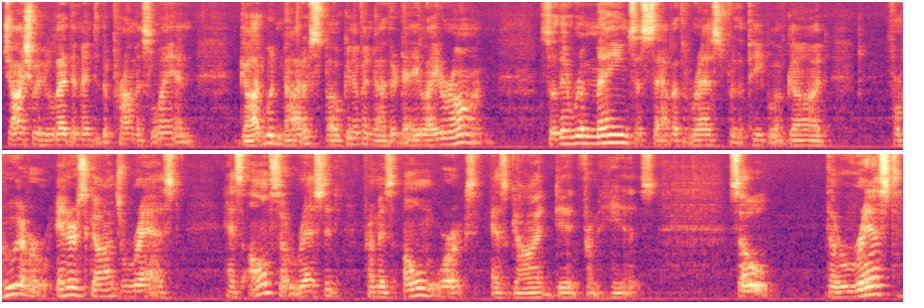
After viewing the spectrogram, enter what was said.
Joshua who led them into the promised land, God would not have spoken of another day later on. So there remains a Sabbath rest for the people of God. For whoever enters God's rest has also rested from his own works as God did from his. So the rest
